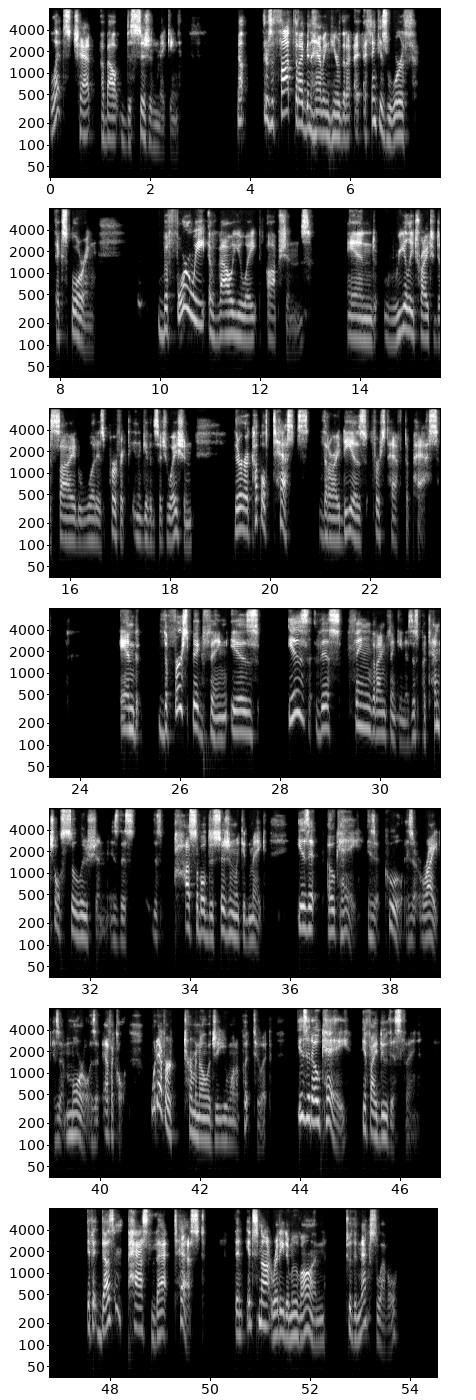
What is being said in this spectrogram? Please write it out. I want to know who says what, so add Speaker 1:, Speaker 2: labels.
Speaker 1: let's chat about decision making. Now, there's a thought that I've been having here that I, I, think is worth exploring. Before we evaluate options and really try to decide what is perfect in a given situation, there are a couple tests that our ideas first have to pass. And the first big thing is is this thing that i'm thinking is this potential solution is this this possible decision we could make is it okay? Is it cool? Is it right? Is it moral? Is it ethical? Whatever terminology you want to put to it is it okay if i do this thing? If it doesn't pass that test then it's not ready to move on to the next level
